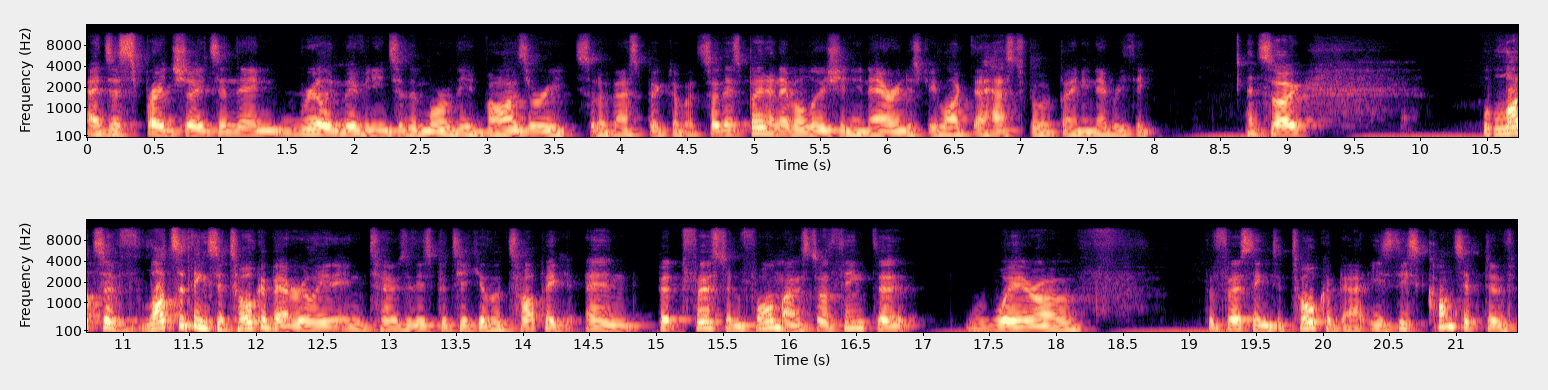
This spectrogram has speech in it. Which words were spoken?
and to spreadsheets and then really moving into the more of the advisory sort of aspect of it. So there's been an evolution in our industry like there has to have been in everything. And so lots of lots of things to talk about really in terms of this particular topic. And but first and foremost i think that where i've the first thing to talk about is this concept of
